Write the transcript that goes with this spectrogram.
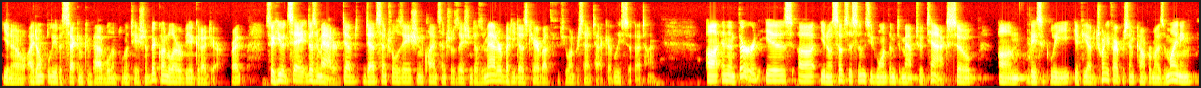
you know, I don't believe a second compatible implementation of Bitcoin will ever be a good idea, right? So he would say it doesn't matter. Dev, dev centralization, client centralization doesn't matter, but he does care about the 51% attack, at least at that time. Uh, and then third is, uh, you know, subsystems, you'd want them to map to attacks. So um, basically, if you had a 25% compromise of mining,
